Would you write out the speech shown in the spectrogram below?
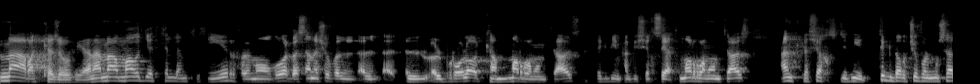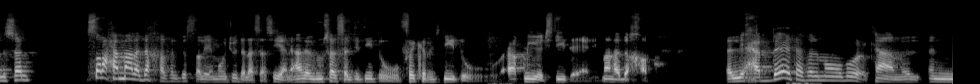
ما ركزوا فيها. أنا ما ما ودي أتكلم كثير في الموضوع بس أنا أشوف ال- ال- ال- البرولوج كان مرة ممتاز التقديم حق الشخصيات مرة ممتاز. أنت كشخص جديد تقدر تشوف المسلسل. صراحة ما له دخل في القصة اللي موجودة الاساسيه يعني هذا المسلسل جديد وفكر جديد وعقلية جديدة يعني ما لها دخل. اللي حبيته في الموضوع كامل إن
